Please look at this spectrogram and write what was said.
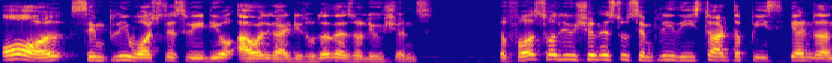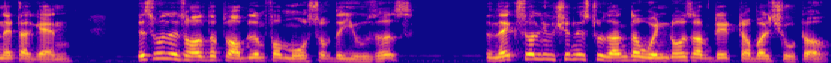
or simply watch this video. I will guide you through the resolutions. The first solution is to simply restart the PC and run it again. This will resolve the problem for most of the users. The next solution is to run the Windows Update Troubleshooter.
